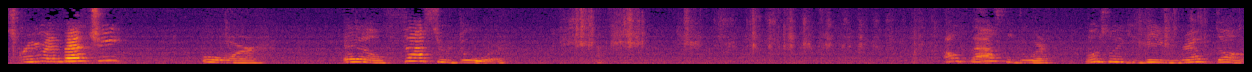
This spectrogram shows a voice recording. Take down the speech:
Screaming Banshee? Or El Fasador? El Fasador looks like he's getting revved up.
